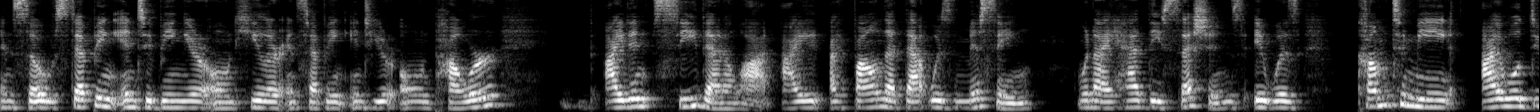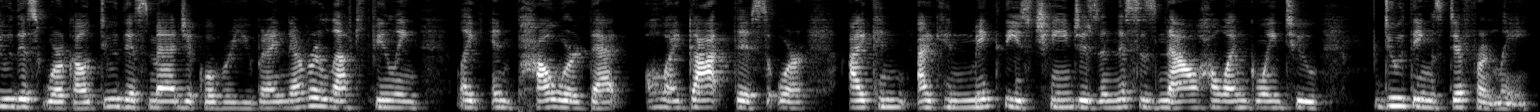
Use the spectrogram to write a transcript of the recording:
And so stepping into being your own healer and stepping into your own power, I didn't see that a lot. I, I found that that was missing when I had these sessions. It was come to me. I will do this work. I'll do this magic over you. But I never left feeling like empowered that, oh, I got this or I can, I can make these changes. And this is now how I'm going to do things differently.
